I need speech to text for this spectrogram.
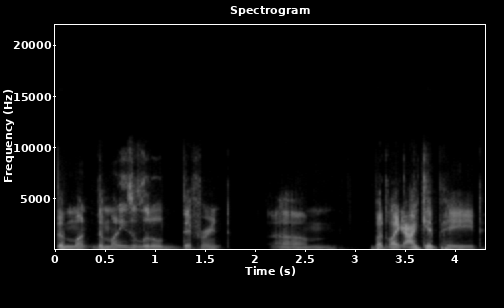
the mon- the money's a little different. Um, but like I get paid.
